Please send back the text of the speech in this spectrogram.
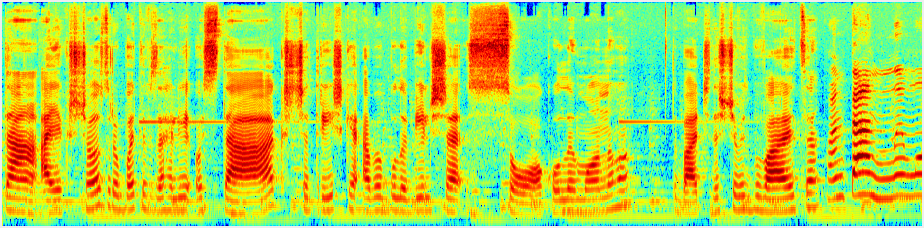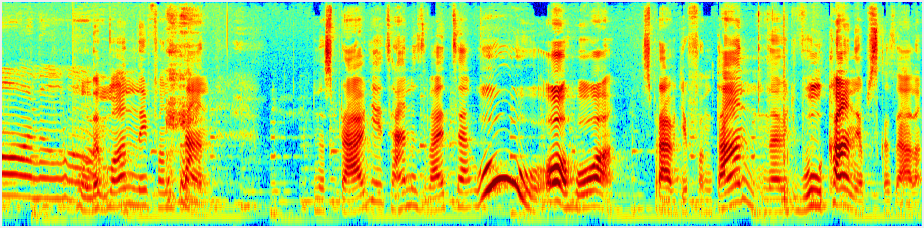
Та, а якщо зробити взагалі ось так, ще трішки, аби було більше соку лимонного, то бачите, що відбувається? Фонтан лимону. Лимонний фонтан. Насправді це називається у ого! Справді фонтан, навіть вулкан, я б сказала.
